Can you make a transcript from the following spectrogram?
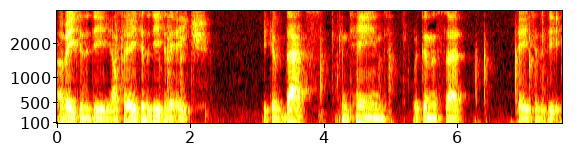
of a to the d. I'll say a to the d to the h because that's contained within the set a to the d.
